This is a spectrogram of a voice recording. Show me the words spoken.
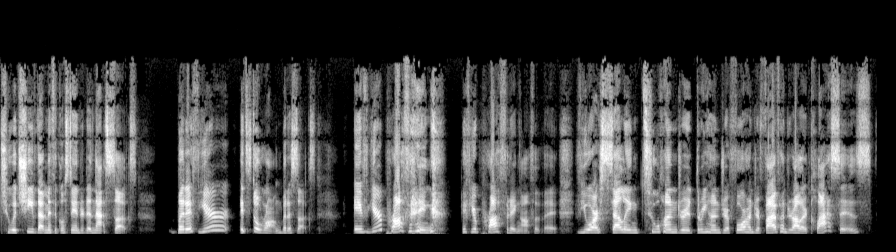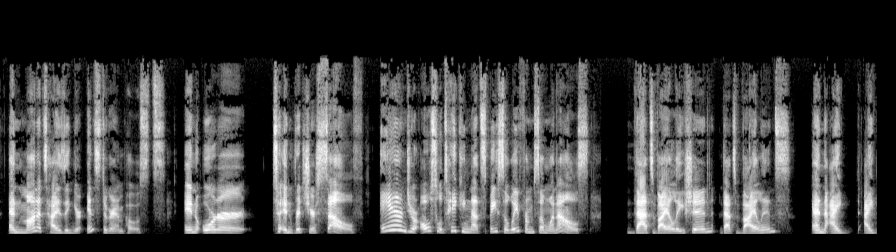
to achieve that mythical standard and that sucks. But if you're it's still wrong, but it sucks. If you're profiting if you're profiting off of it, if you are selling 200, 300, 400, 500 dollar classes and monetizing your Instagram posts in order to enrich yourself and you're also taking that space away from someone else, that's violation, that's violence, and I I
